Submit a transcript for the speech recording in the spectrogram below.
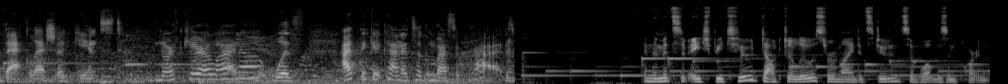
backlash against North Carolina was, I think it kind of took them by surprise. In the midst of HB2, Dr. Lewis reminded students of what was important.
